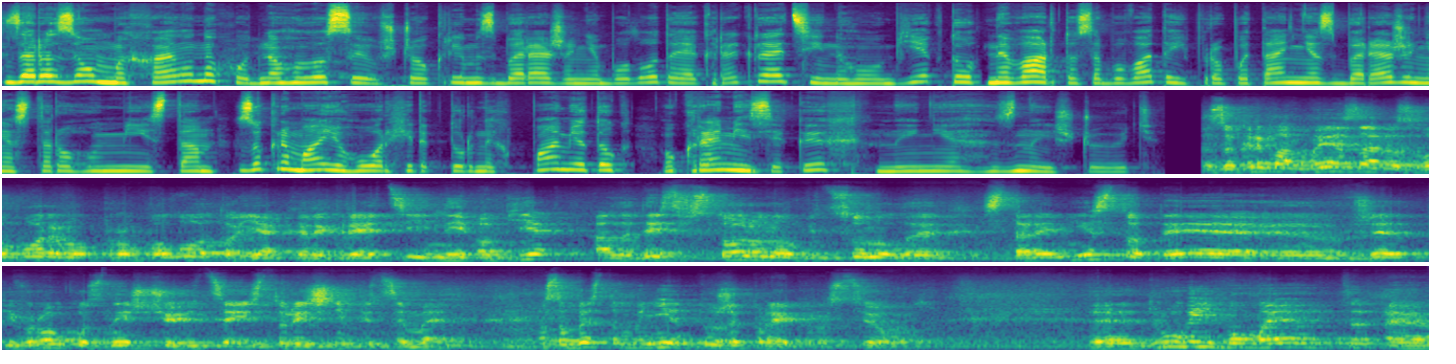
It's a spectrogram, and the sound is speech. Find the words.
Заразом Михайло Наход наголосив, що окрім збереження болота як рекреаційного об'єкту, не варто забувати й про питання збереження старого міста, зокрема його архітектурних пам'яток, окремі з яких нині знищують. Зокрема, ми зараз говоримо про болото як рекреаційний об'єкт, але десь в сторону відсунули старе місто, де е, вже півроку знищуються історичні підземелля. Особисто мені дуже прикро з цього. Е, Другий момент е,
